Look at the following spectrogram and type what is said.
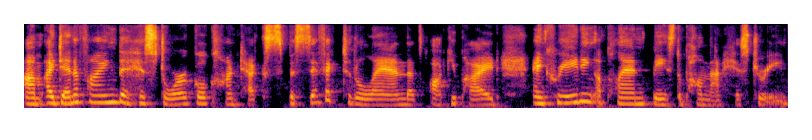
Um, identifying the historical context specific to the land that's occupied and creating a plan based upon that history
